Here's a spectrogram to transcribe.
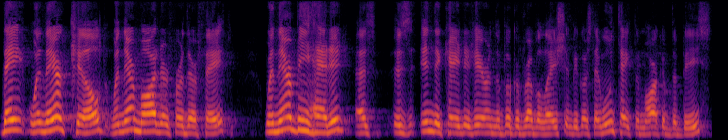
they, when they're killed, when they're martyred for their faith, when they're beheaded, as is indicated here in the book of Revelation, because they won't take the mark of the beast,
